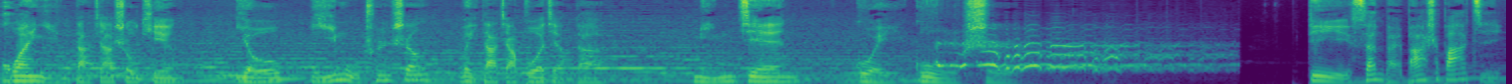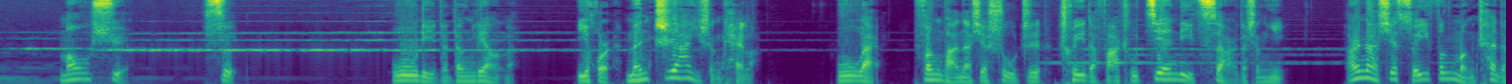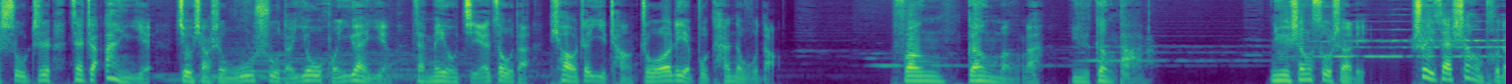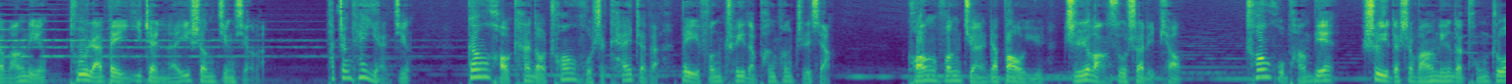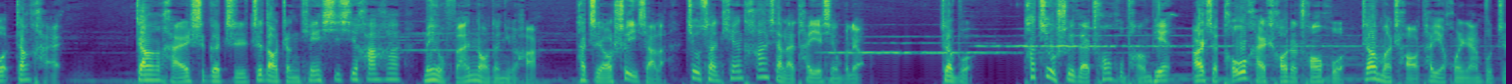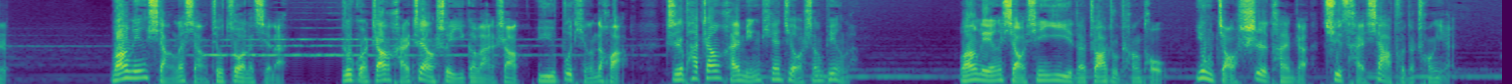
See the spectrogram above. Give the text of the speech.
欢迎大家收听由一木春生为大家播讲的民间鬼故事第三百八十八集《猫穴四》。屋里的灯亮了，一会儿门吱呀一声开了，屋外风把那些树枝吹得发出尖利刺耳的声音。而那些随风猛颤的树枝，在这暗夜，就像是无数的幽魂怨影，在没有节奏的跳着一场拙劣不堪的舞蹈。风更猛了，雨更大了。女生宿舍里，睡在上铺的王玲突然被一阵雷声惊醒了。她睁开眼睛，刚好看到窗户是开着的，被风吹得砰砰直响，狂风卷着暴雨直往宿舍里飘。窗户旁边睡的是王玲的同桌张海，张海是个只知道整天嘻嘻哈哈、没有烦恼的女孩。她只要睡下了，就算天塌下来，她也醒不了。这不，她就睡在窗户旁边，而且头还朝着窗户，这么吵，她也浑然不知。王玲想了想，就坐了起来。如果张海这样睡一个晚上，雨不停的话，只怕张海明天就要生病了。王玲小心翼翼地抓住床头。用脚试探着去踩下铺的床沿，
